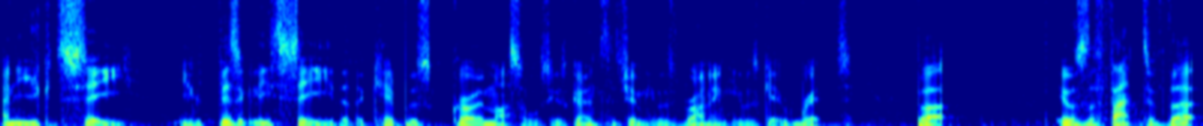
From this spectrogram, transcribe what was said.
And you could see, you could physically see that the kid was growing muscles. He was going to the gym. He was running. He was getting ripped. But it was the fact of that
